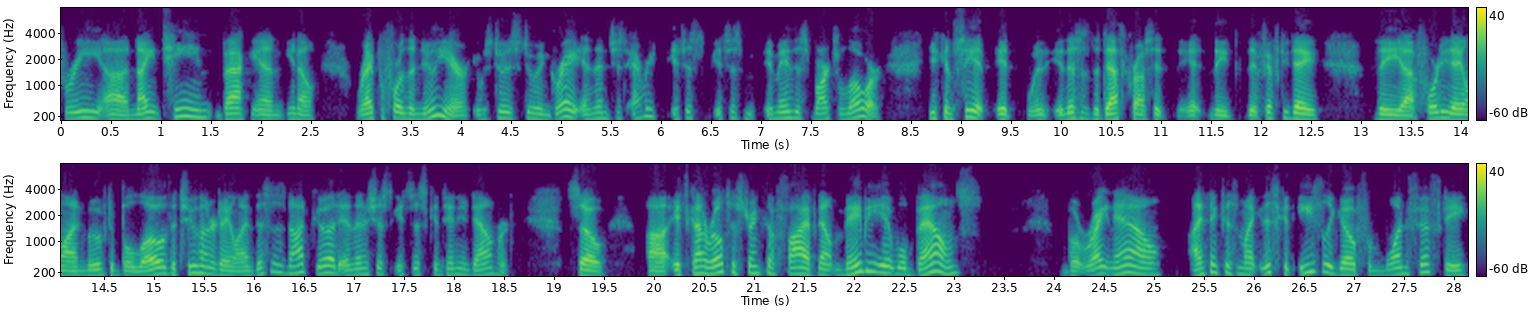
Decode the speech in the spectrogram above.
319 uh, back in, you know, right before the new year. It was just doing great, and then just every it just it just it made this march lower. You can see it. It, this is the death cross. It, it the the 50 day the uh, 40 day line moved below the 200 day line. This is not good, and then it's just it's just continued downward. So uh, it's got a relative strength of five. Now maybe it will bounce, but right now I think this might this could easily go from 150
